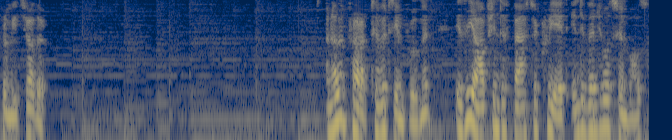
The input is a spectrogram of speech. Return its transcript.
from each other. Another productivity improvement is the option to faster create individual symbols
